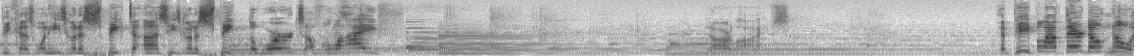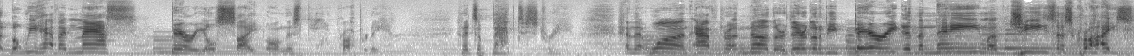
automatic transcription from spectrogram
because when he's going to speak to us, he's going to speak the words of life. In our lives. The people out there don't know it, but we have a mass burial site on this property, and it's a baptistry. And that one after another, they're going to be buried in the name of Jesus Christ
